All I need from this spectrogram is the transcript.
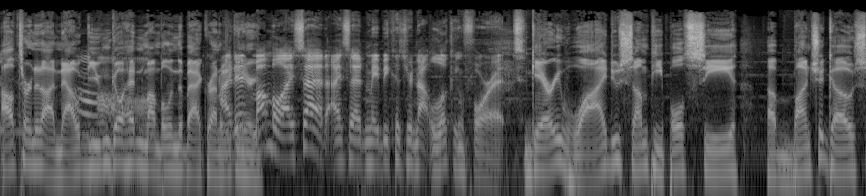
I'll turn it on now. You can go ahead and mumble in the background. and we I can hear didn't you. mumble. I said, I said maybe because you're not looking for it. Gary, why do some people see a bunch of ghosts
